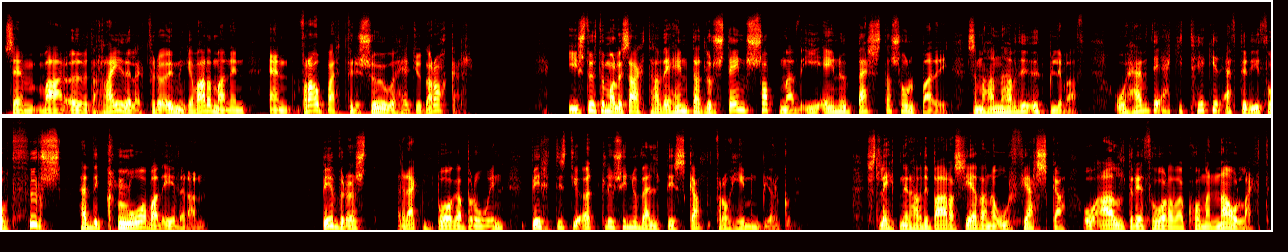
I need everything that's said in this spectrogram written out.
sem var auðvitað hræðilegt fyrir auðmingi varðmannin en frábært fyrir söguhetjunar okkar. Í stuttumáli sagt hafði heimdallur stein sopnað í einu besta sólbaði sem hann hafði upplifað og hefði ekki tekið eftir því þótt þurs hefði klofað yfir hann. Bifröst, regnbogabrúin, byrtist í öllu sínu veldi skamt frá heiminbjörgum. Sleipnir hafði bara séð hana úr fjarska og aldrei þórað að koma nálægt,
